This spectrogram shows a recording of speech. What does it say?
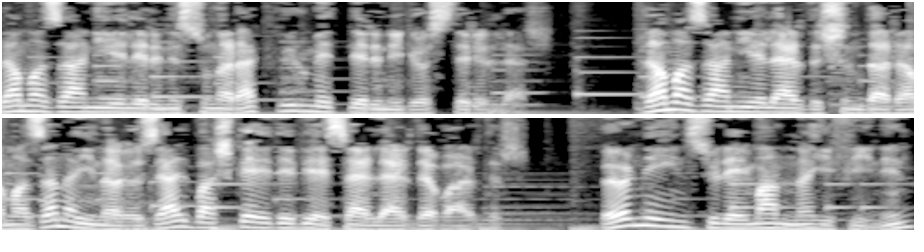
Ramazaniyelerini sunarak hürmetlerini gösterirler. Ramazaniyeler dışında Ramazan ayına özel başka edebi eserler de vardır. Örneğin Süleyman Nahifi'nin,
